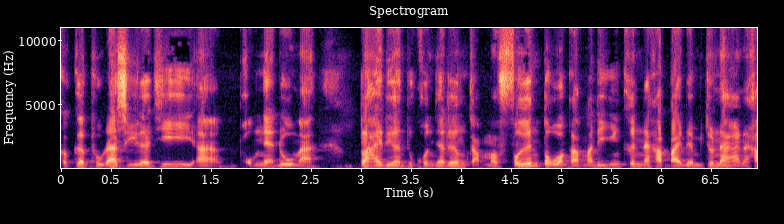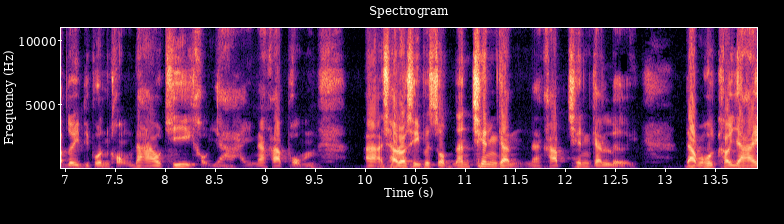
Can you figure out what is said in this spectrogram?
ก็เกือบทุกราศีเลยที่ผมเนี่ยดูมาปลายเดือนทุกคนจะเริ่มกลับมาฟื้นตัวกลับมาดียิ่งขึ้นนะครับปลายเดือนมิถุนายนนะครับด้วยอิทธิพลของดาวที่เขาย้ายนะครับผมาชาวราศีพฤษภนั้นเช่นกันนะครับเช่นกันเลยดาวพุธเขาย้าย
